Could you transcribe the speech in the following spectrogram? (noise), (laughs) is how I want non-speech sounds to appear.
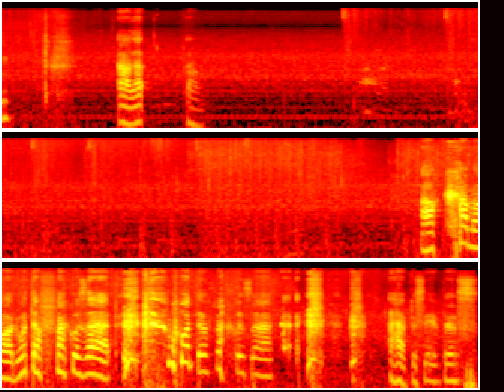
oh, (laughs) that. Oh. Oh, come on. What the fuck was that? (laughs) what the fuck was that? (laughs) I have to save this.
